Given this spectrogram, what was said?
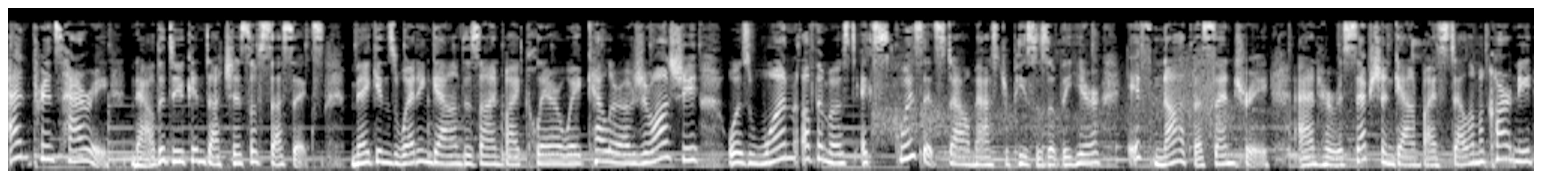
and Prince Harry, now the Duke and Duchess of Sussex. Meghan's wedding gown designed by Claire Waight Keller of Givenchy was one of the most exquisite style masterpieces of the year, if not the century. And her reception gown by Stella McCartney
